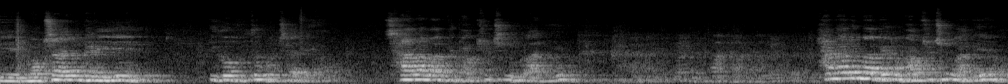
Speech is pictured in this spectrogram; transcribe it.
이 목사님들이 이거부터 고쳐야 돼요. 사람한테 박수 치는 거 아니에요. 하나님 앞에도 박수 치는 거 아니에요.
